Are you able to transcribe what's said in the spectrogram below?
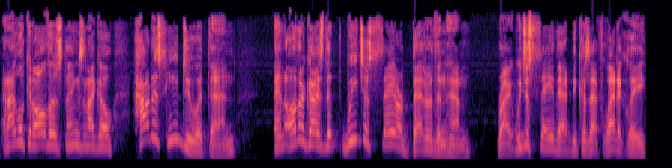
And I look at all those things and I go, how does he do it then? And other guys that we just say are better than him, right? We just say that because athletically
